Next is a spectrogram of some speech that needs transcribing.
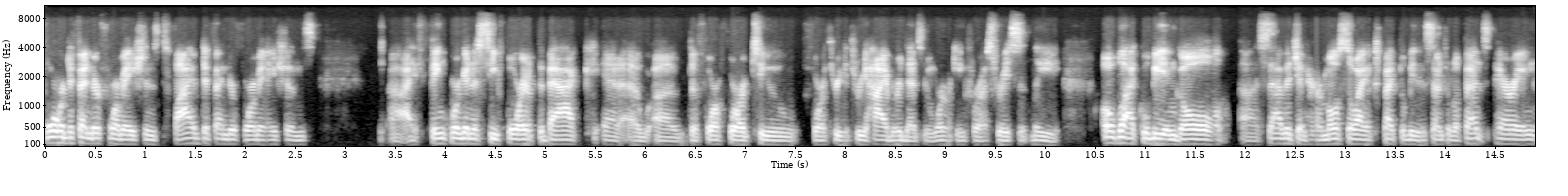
four defender formations, five defender formations. Uh, I think we're going to see four at the back and uh, uh, the 4 4 2, 4 3 3 hybrid that's been working for us recently. Oblak will be in goal. Uh, Savic and Hermoso, I expect, will be the central defense pairing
